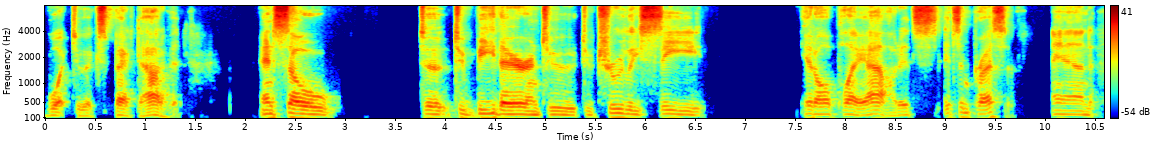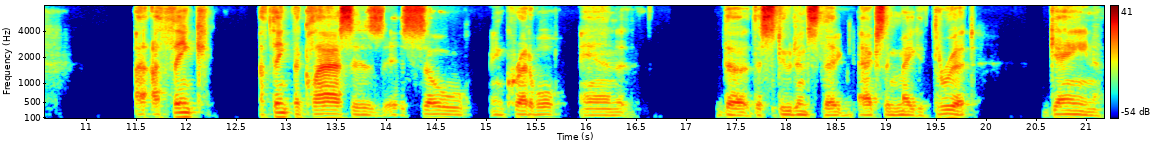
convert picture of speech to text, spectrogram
what to expect out of it. And so to to be there and to to truly see it all play out, it's it's impressive. And I, I think I think the class is is so incredible, and the the students that actually make it through it gain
